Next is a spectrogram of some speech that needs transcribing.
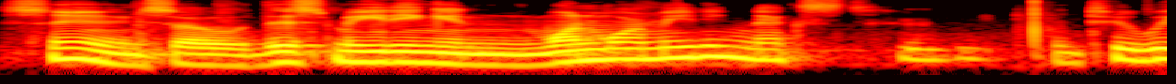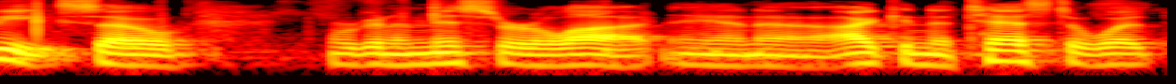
soon. So this meeting and one more meeting next, in two weeks. So we're gonna miss her a lot. And, uh, I can attest to what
